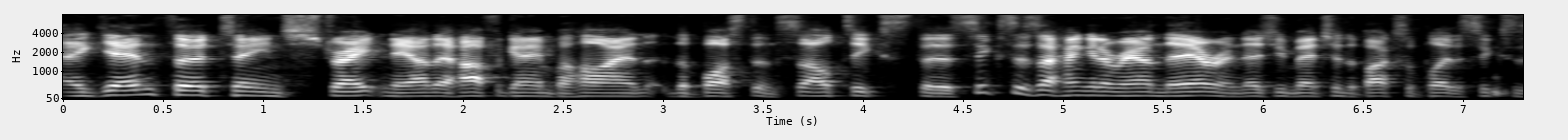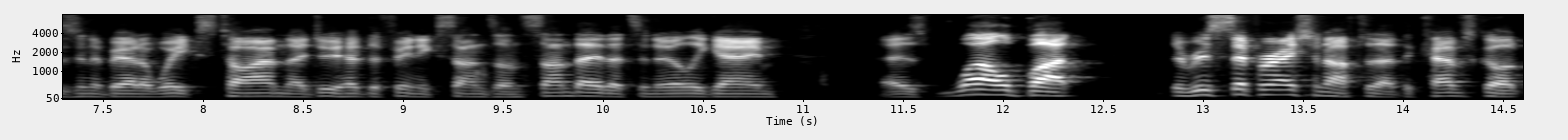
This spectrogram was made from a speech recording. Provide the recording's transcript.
again, 13 straight now. They're half a game behind the Boston Celtics. The Sixers are hanging around there, and as you mentioned, the Bucks will play the Sixers in about a week's time. They do have the Phoenix Suns on Sunday. That's an early game as well, but there is separation after that. The Cavs got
